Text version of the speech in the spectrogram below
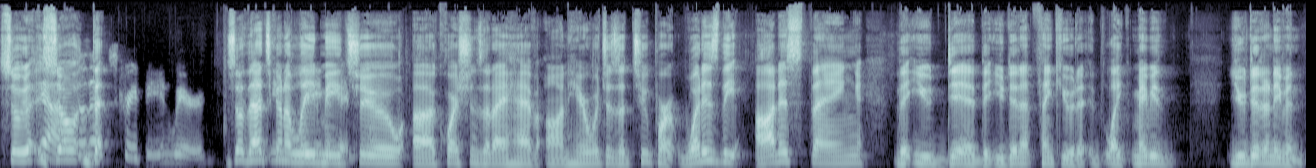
so Yeah, so so that, that's creepy and weird. So that's going to lead me to to uh, questions that I have on here, which is a two part. What is the oddest thing that you did that you didn't think you would, like maybe you didn't even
